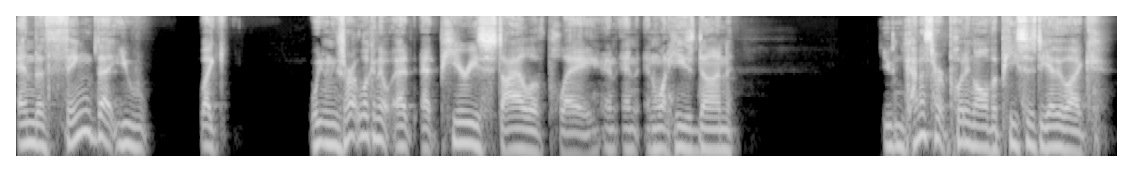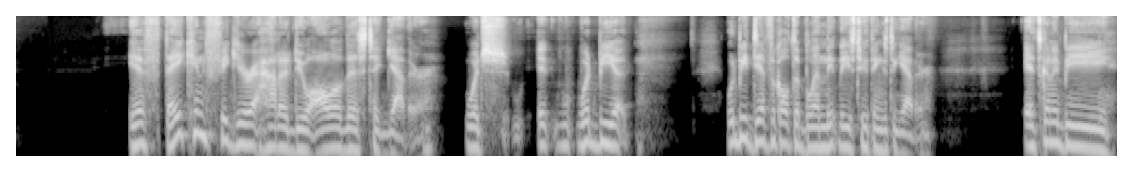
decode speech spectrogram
and the thing that you like when you start looking at, at, at Peery's style of play and, and, and what he's done, you can kind of start putting all the pieces together. Like, if they can figure out how to do all of this together, which it would be a would be difficult to blend these two things together. It's going to be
